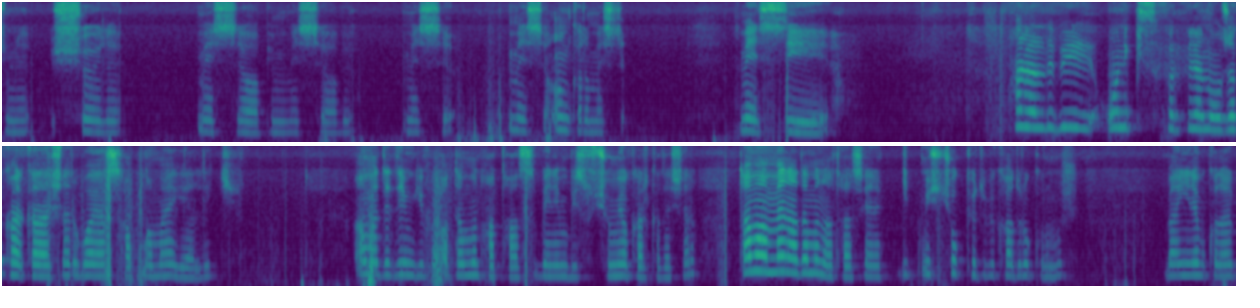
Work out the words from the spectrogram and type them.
Şimdi şöyle Messi abi, Messi abi, Messi, Messi, Ankara Messi, Messi. Herhalde bir 12-0 falan olacak arkadaşlar. Bayağı saplamaya geldik. Ama dediğim gibi adamın hatası benim bir suçum yok arkadaşlar. Tamamen adamın hatası yani gitmiş çok kötü bir kadro kurmuş. Ben yine bu kadar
